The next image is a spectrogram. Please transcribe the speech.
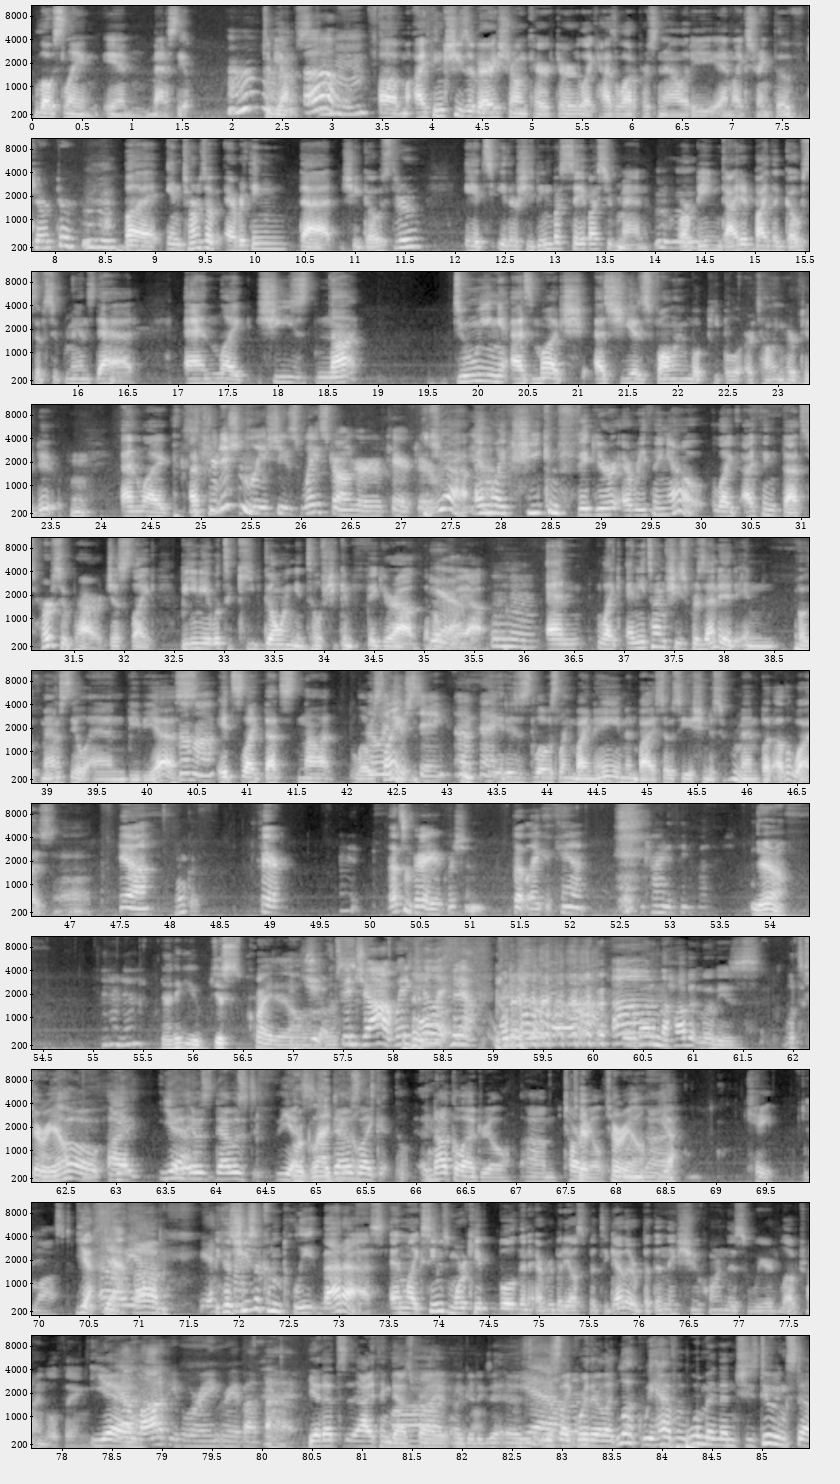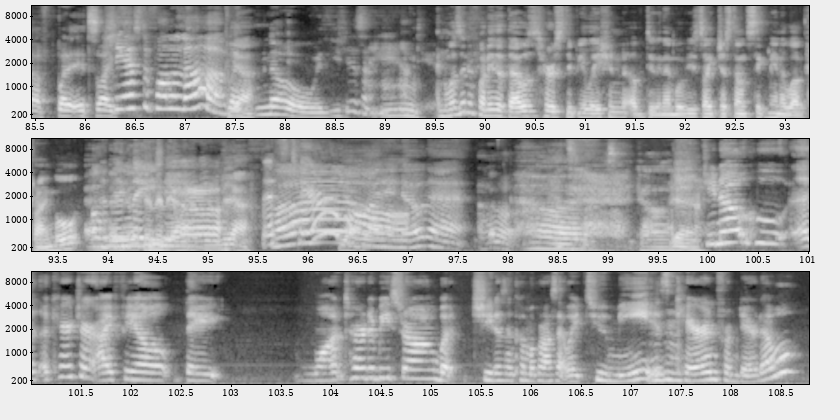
Lois Lane in Man of Steel. Oh. To be honest, Oh. Mhm. um, I think she's a very strong character. Like, has a lot of personality and like strength of character. Mhm. But in terms of everything that she goes through, it's either she's being saved by Superman or Mhm. being guided by the ghost of Superman's dad, and like she's not doing as much as she is following what people are telling her to do. Hmm. And like I feel- Traditionally, she's way stronger of character. right? yeah, and like she can figure everything out. Like I think that's her superpower, just like being able to keep going until she can figure out her Yeah. way out. Mm-hmm. And like anytime she's presented in both Man of Steel and BvS Uh-huh. it's like that's not Lois oh, Lane. interesting. It Okay. is Lois Lane by name and by association to Superman, but otherwise, uh, Yeah. Okay. Fair. That's a very good question, but like I can't. I'm trying to think about it. Yeah. I don't know. I think you just quieted all You- of us. good job. Way to kill it. Yeah. what about, what about in the Hobbit movies? What's it Tauriel? Oh, I, yeah, Yeah. it was that was yes, Or that was like not Galadriel, um, Tauriel, Tar- Tauriel. when, uh, Yeah. Kate from Lost. Yeah, Yeah. Oh, yeah. Um, yeah. because she's a complete badass and like seems more capable than everybody else put together. But then they shoehorn this weird love triangle thing. Yeah, a lot of people were angry about that. yeah, that's I think that's probably a good example. Yeah. It's like where they're like, look, we have a woman and she's doing stuff, but it's like, she has to fall in love. like Yeah. no, you, She doesn't have to. And wasn't it funny that that was her stipulation of doing that movie? It's like just don't stick me in a love triangle. And Oh, And then they And then they Yeah. yeah. That's oh, terrible. I didn't know that. Oh. My gosh. Yeah. Do you know who a, a character I feel they want her to be strong, but she doesn't come across that way to me Mhm. is Karen from Daredevil.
